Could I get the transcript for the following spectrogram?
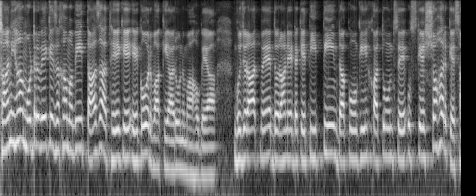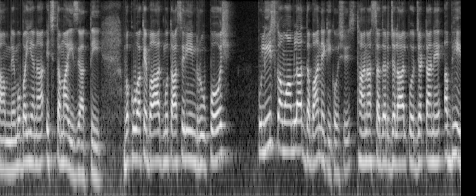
सानिहा मोटरवे के ज़ख़म अभी ताज़ा थे कि एक और वाक़ रूनमा हो गया। गुजरात में दौरान डकैती तीन डाकुओं की खातून से उसके शोहर के सामने मुबैना इजतमाही ज़्यादती। वकुआ के बाद मुतासरीन रूपोश। पुलिस का मामला दबाने की कोशिश। थाना सदर जलालपुर जट्टा ने अभी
